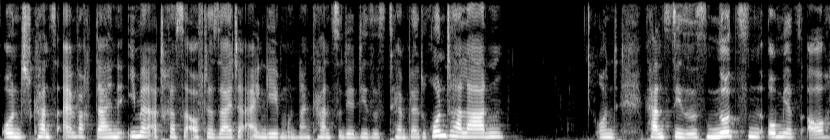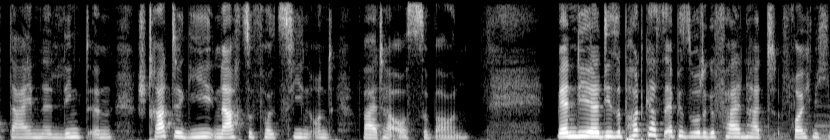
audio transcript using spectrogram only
und kannst einfach deine E-Mail-Adresse auf der Seite eingeben und dann kannst du dir dieses Template runterladen und kannst dieses nutzen, um jetzt auch deine LinkedIn-Strategie nachzuvollziehen und weiter auszubauen. Wenn dir diese Podcast-Episode gefallen hat, freue ich mich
